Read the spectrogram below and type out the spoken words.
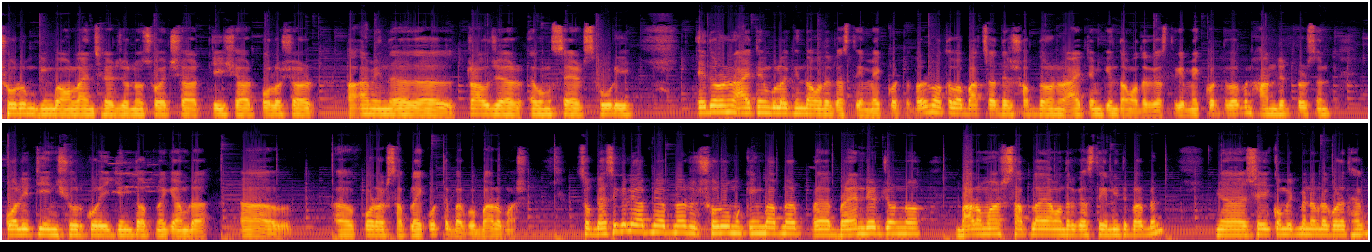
শোরুম কিংবা অনলাইন সেলের জন্য sweat shirt T shirt polo shirt I mean trouser এবং সেটস হুডি এই ধরনের আইটেমগুলো কিন্তু আমাদের কাছ থেকে মেক করতে পারবেন অথবা বাচ্চাদের সব ধরনের আইটেম কিন্তু আমাদের কাছ থেকে মেক করতে পারবেন। হান্ড্রেড পার্সেন্ট কোয়ালিটি ইনশিওর করেই কিন্তু আপনাকে আমরা প্রোডাক্ট সাপ্লাই করতে পারব বারো মাস। সো বেসিক্যালি আপনি আপনার শোরুম কিংবা আপনার ব্র্যান্ডের জন্য বারো মাস সাপ্লাই আমাদের কাছ থেকে নিতে পারবেন। সেই কমিটমেন্ট আমরা করে থাকব।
